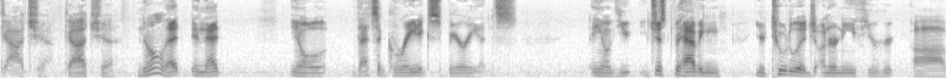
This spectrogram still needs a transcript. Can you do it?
Gotcha, gotcha. No, that and that, you know, that's a great experience. You know, you just having your tutelage underneath your uh,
